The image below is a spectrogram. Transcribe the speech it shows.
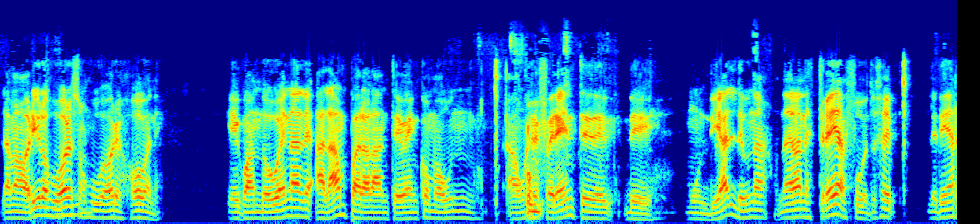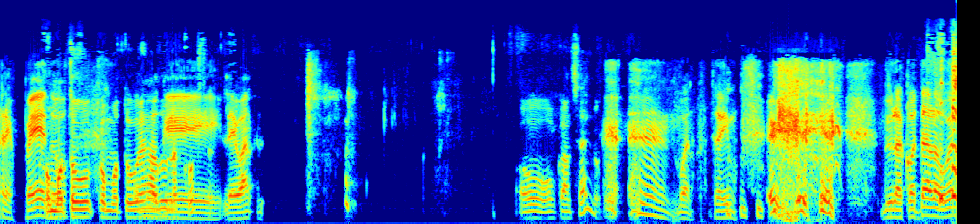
La mayoría de los jugadores son jugadores jóvenes, que cuando ven a, a Lampard adelante ven como un, a un referente de, de mundial, de una, una gran estrella de fútbol. Entonces le tienen respeto, Como tú, como tú ves a como que le van... o, o Cancelo. Bueno, seguimos. Douglas Costa lo ven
